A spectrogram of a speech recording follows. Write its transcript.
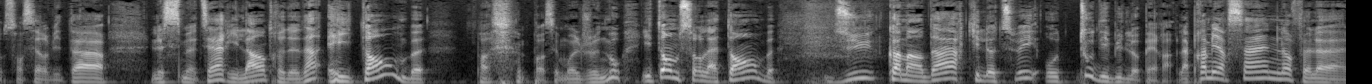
serviteur le cimetière, il entre dedans et il tombe passez-moi le jeu de mots, il tombe sur la tombe du commandeur qui l'a tué au tout début de l'opéra. La première scène, là, la,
